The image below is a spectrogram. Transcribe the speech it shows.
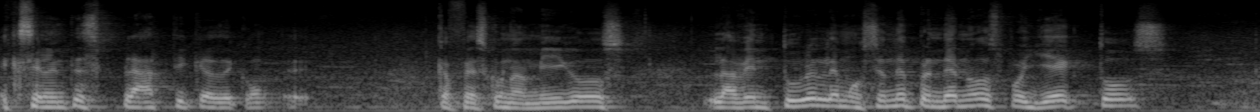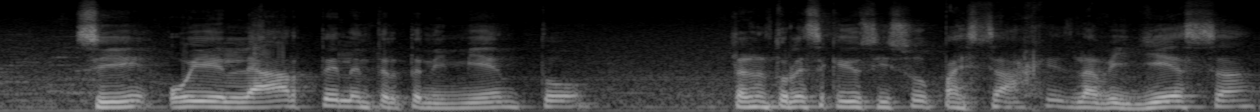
excelentes pláticas de eh, cafés con amigos, la aventura, la emoción de emprender nuevos proyectos, ¿sí? Oye, el arte, el entretenimiento, la naturaleza que Dios hizo, paisajes, la belleza,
